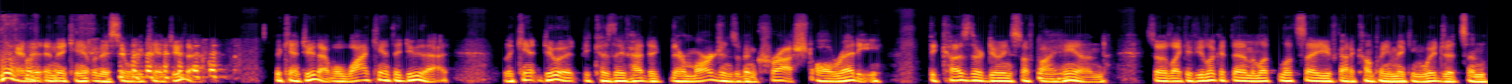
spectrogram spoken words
And, and they can't when they say well we can't do that. We can't do that. Well why can't they do that they can't do it because they've had to their margins have been crushed already because they're doing stuff by mm-hmm. hand. So like if you look at them and let, let's say you've got a company making widgets and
